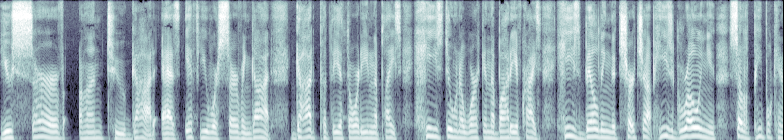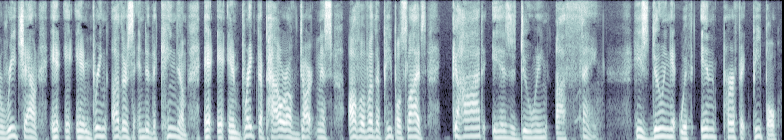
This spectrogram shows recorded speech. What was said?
You serve unto God as if you were serving God. God put the authority in the place. He's doing a work in the body of Christ. He's building the church up. He's growing you so people can reach out and, and bring others into the kingdom and, and break the power of darkness off of other people's lives. God is doing a thing. He's doing it with imperfect people.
